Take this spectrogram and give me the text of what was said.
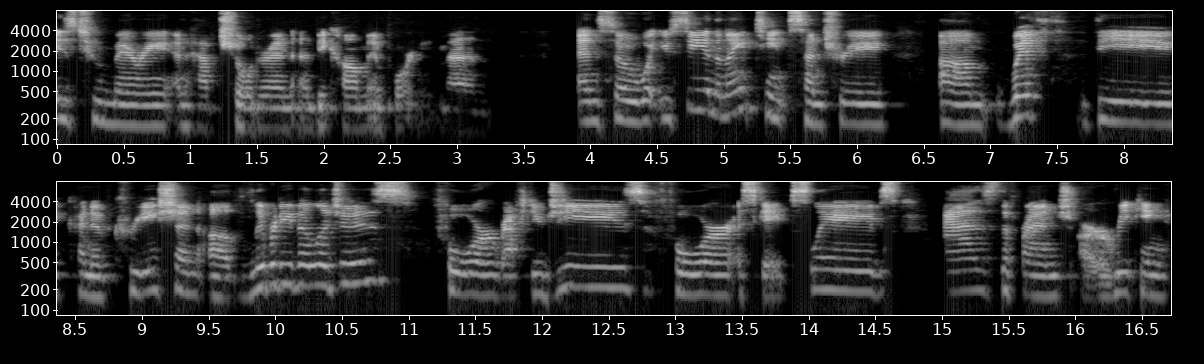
is to marry and have children and become important men. And so, what you see in the 19th century um, with the kind of creation of liberty villages for refugees, for escaped slaves, as the French are wreaking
